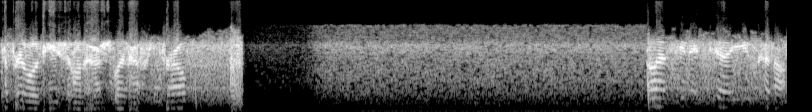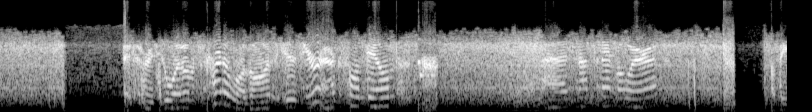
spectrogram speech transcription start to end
in front of location on Ashland asking for help. Last unit, uh, you cut off. Sorry, so what I'm trying to log on. Is your axon down? Uh, not that I'm aware of. Copy.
